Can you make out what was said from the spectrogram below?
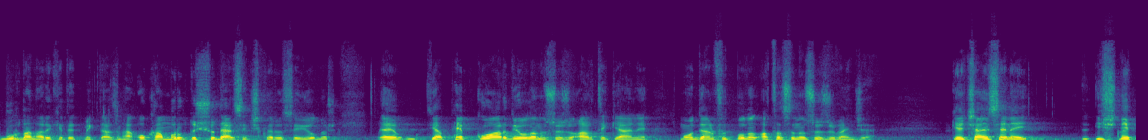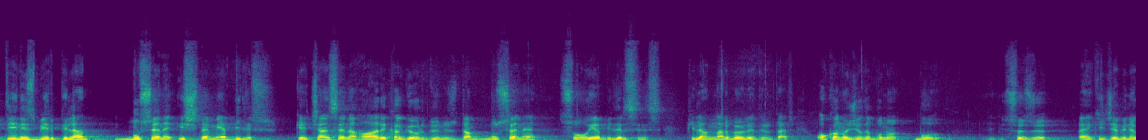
Buradan hareket etmek lazım. Ha, Okan Buruk da şu dersi çıkarırsa iyi olur. Ee, ya Pep Guardiola'nın sözü artık yani modern futbolun atasının sözü bence. Geçen sene işlettiğiniz bir plan bu sene işlemeyebilir. Geçen sene harika gördüğünüzden bu sene soğuyabilirsiniz. Planlar böyledir der. Okan Hoca da bunu bu sözü belki cebine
